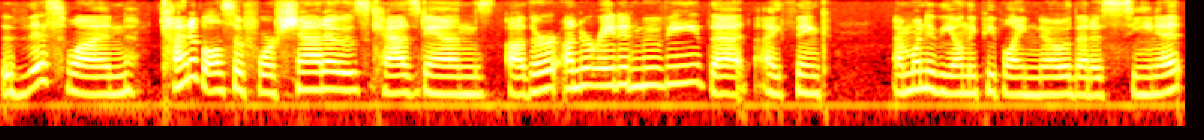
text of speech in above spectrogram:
this one kind of also foreshadows Kasdan's other underrated movie that I think I'm one of the only people I know that has seen it.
